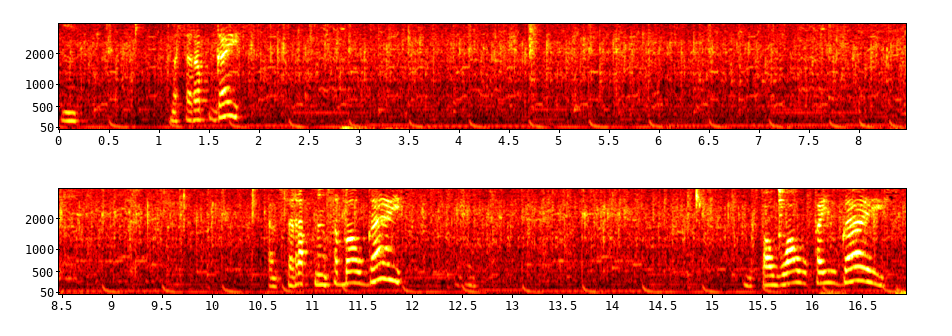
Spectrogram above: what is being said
Mm. Masarap guys. Ang sarap ng sabaw guys. Mapawaw kayo guys.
